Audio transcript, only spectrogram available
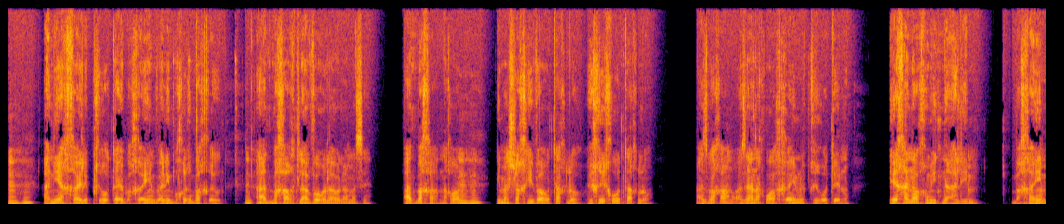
מהמם, אני אחראי לבחירותיי בחיים, ואני בוחר באחריות. מהמם, את בחרת לעבור לעולם הזה. את בחרת, נכון? מהמם. אמא שלך חייבה אותך? לא. הכריחו אותך? לא. אז בחרנו, אז אנחנו אחראים לבחירותינו. איך אנחנו מתנהלים בחיים?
